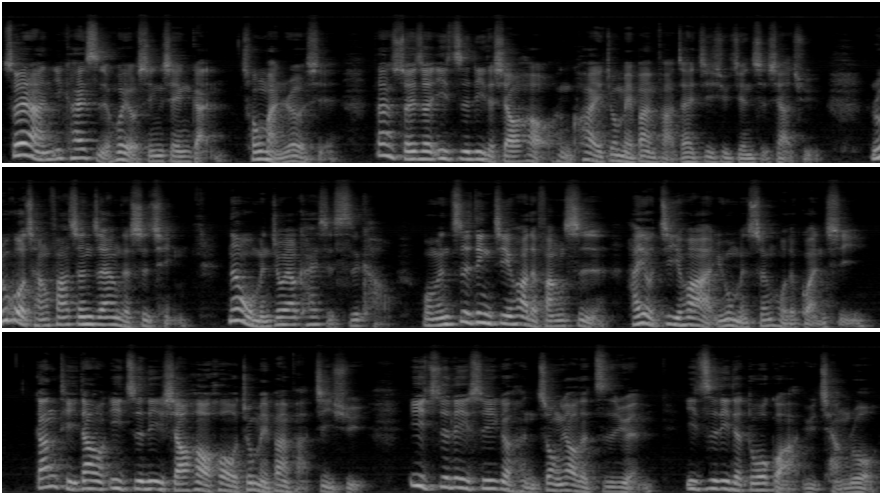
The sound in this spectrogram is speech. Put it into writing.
虽然一开始会有新鲜感，充满热血，但随着意志力的消耗，很快就没办法再继续坚持下去。如果常发生这样的事情，那我们就要开始思考，我们制定计划的方式，还有计划与我们生活的关系。刚提到意志力消耗后就没办法继续。意志力是一个很重要的资源，意志力的多寡与强弱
